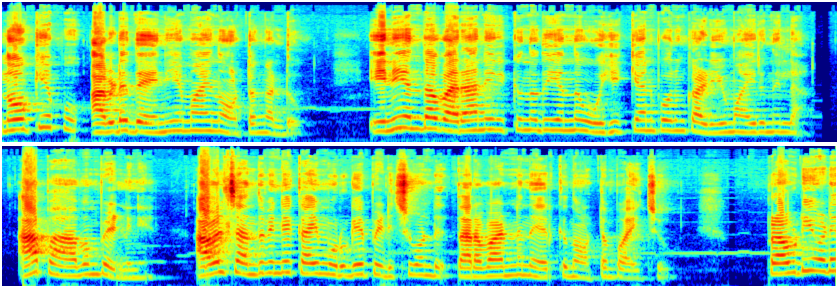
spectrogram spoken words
നോക്കിയപ്പോൾ അവിടെ ദയനീയമായ നോട്ടം കണ്ടു. ഇനി എന്താ വരാനിരിക്കുന്നത് എന്ന് ഊഹിക്കാൻ പോലും കഴിയുമായിരുന്നില്ല. ആ പാവം പെണ്ണിന്. അവൾ ചന്തുവിന്റെ കൈ മുറുകെ പിടിച്ചുകൊണ്ട് തറവാടിന് നേർക്ക് നോട്ടം പായിച്ചു. പ്രൗഢിയോടെ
